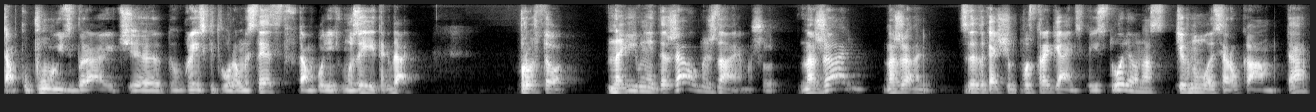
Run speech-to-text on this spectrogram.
там купують, збирають е, українські твори мистецтв, там ходять в музеї і так далі. Просто на рівні держави ми ж знаємо, що на жаль, на жаль, це така ще пострадянська історія у нас тягнулася роками. Так?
